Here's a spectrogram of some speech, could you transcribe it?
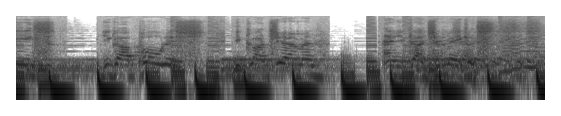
You got Polish, you got German, and you got Jamaican.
